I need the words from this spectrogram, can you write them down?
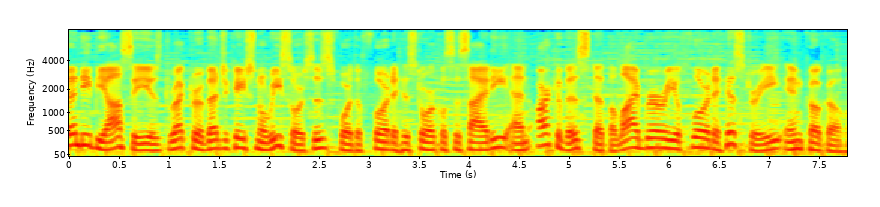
Ben DiBiase is Director of Educational Resources for the Florida Historical Society and archivist at the Library of Florida History in Cocoa.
